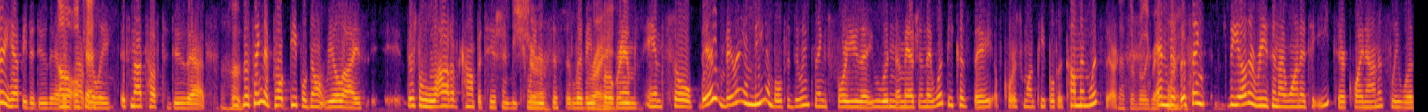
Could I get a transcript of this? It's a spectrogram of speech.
very happy to do that. Oh, it's not okay. really it's not tough to do that. Uh-huh. The, the thing that people don't realize there's a lot of competition between Sure. assisted living Right. programs, and so they're very amenable to doing things for you that you wouldn't imagine they would because they, of course, want people to come and live there. That's a really great and point. the, the thing, the other reason I wanted to eat there, quite honestly, was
